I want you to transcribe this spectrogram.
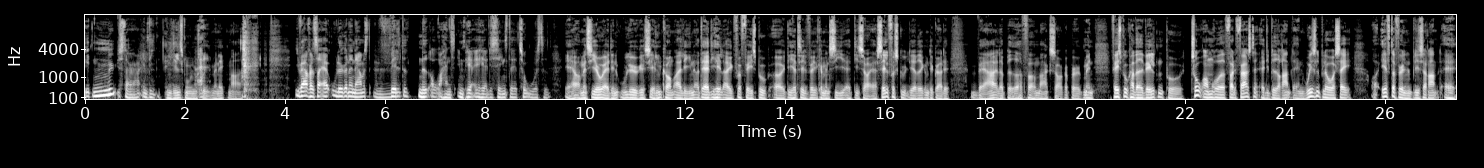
et my større end din. En lille smule måske, ja. men ikke meget. I hvert fald så er ulykkerne nærmest væltet ned over hans imperie her de seneste to ugers tid. Ja, og man siger jo, at en ulykke sjældent kommer alene, og det er de heller ikke for Facebook, og i det her tilfælde kan man sige, at de så er selvforskyldte. Jeg ved ikke, om det gør det værre eller bedre for Mark Zuckerberg, men Facebook har været vælten på to områder. For det første er de blevet ramt af en whistleblower-sag, og efterfølgende bliver så ramt af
